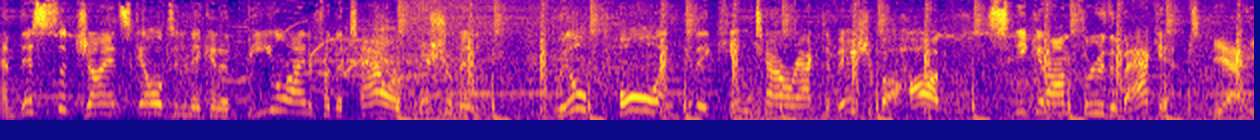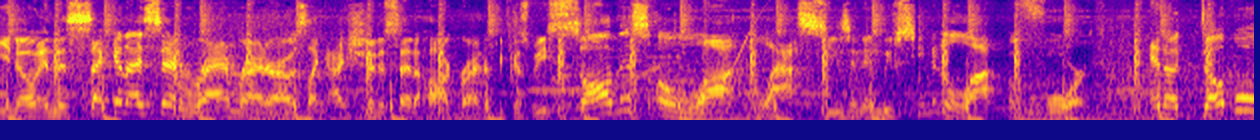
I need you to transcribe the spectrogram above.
And this is a giant skeleton making a beeline for the tower. Fisherman will pull and get a King Tower activation, but Hog sneaking on through the back end. Yeah, you know, in the second I said Ram Rider, I was like, I should have said Hog Rider because we saw this a lot last season and we've seen it a lot before. And a double,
